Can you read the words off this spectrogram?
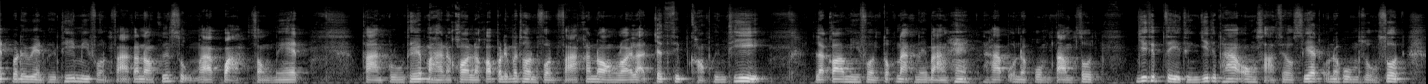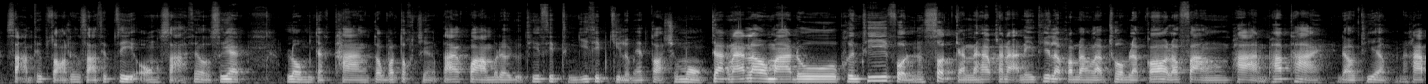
ตร บริเวณพื้นที่มีฝนฟ้าขนองคลื่นสูงมากกว่า 2 เมตร ทางกรุงเทพมหานคร แล้วก็ปริมณฑลฝนฟ้าขนองร้อยละ 70 ของพื้นที่ แล้วก็มีฝนตกหนักในบางแห่งนะครับ อุณหภูมิต่ำสุด 24-25 องศาเซลเซียส อุณหภูมิสูงสุด 32-34 องศาเซลเซียส ลมจากทางตะวันตกเฉียงใต้ความเร็วอยู่ที่ 10-20 กิโลเมตรต่อชั่วโมง จากนั้นเรามาดูพื้นที่ฝนสดกันนะครับ ขณะนี้ที่เรากำลังรับชมแล้วก็รับฟังผ่านภาพถ่ายดาวเทียมนะครับ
